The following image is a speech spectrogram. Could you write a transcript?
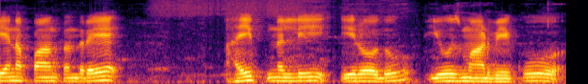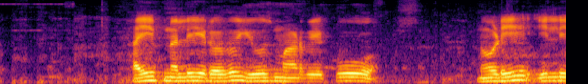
ಏನಪ್ಪ ಅಂತಂದರೆ ಹೈಪ್ನಲ್ಲಿ ಇರೋದು ಯೂಸ್ ಮಾಡಬೇಕು. ಹೈಪ್ನಲ್ಲಿ ಇರೋದು ಯೂಸ್ ಮಾಡಬೇಕು. ನೋಡಿ, ಇಲ್ಲಿ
